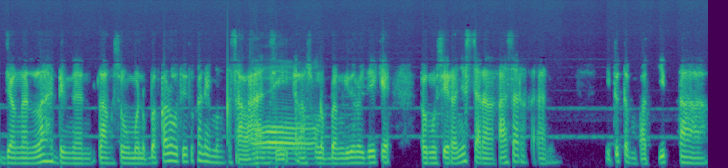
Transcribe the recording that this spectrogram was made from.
janganlah dengan langsung menebak kalau waktu itu kan emang kesalahan sih Oh. langsung nebang gitu loh jadi kayak pengusirannya secara kasar kan itu tempat kita.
